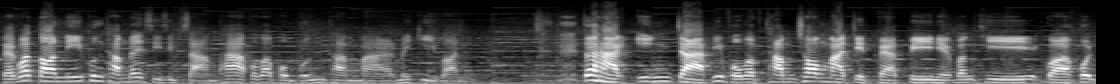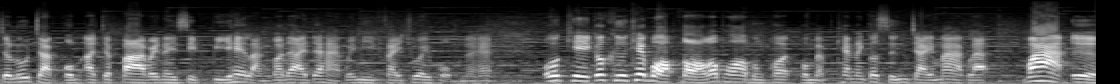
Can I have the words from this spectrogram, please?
แต่ว่าตอนนี้เพิ่งทำได้ 43 ภาพ เพราะว่าผมเพิ่งทำมาไม่กี่วัน ถ้าหากอิงจากที่ผมแบบทำช่องมา 7-8 ปีเนี่ย บางทีกว่าคนจะรู้จักผมอาจจะปาไปใน 10 ปีให้หลังก็ได้ ถ้าหากไม่มีใครช่วยผมนะฮะโอเคก็คือแค่บอกต่อก็พอผมผมแบบแค่นั้นก็ซึ้งใจมากแล้ว ว่าเออ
